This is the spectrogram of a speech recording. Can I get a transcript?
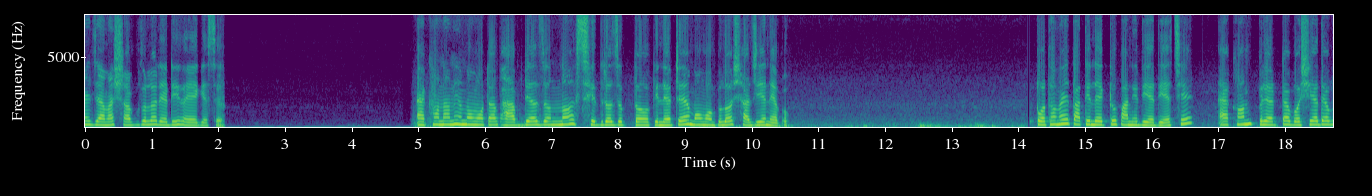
এই যে আমার সবগুলো রেডি হয়ে গেছে। এখন আমি মোমোটা ভাপ দেওয়ার জন্য ছিদ্রযুক্ত প্লেটে মোমোগুলো সাজিয়ে নেব। প্রথমে পাতিলে একটু পানি দিয়ে দিয়েছি। এখন প্লেটটা বসিয়ে দেব।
